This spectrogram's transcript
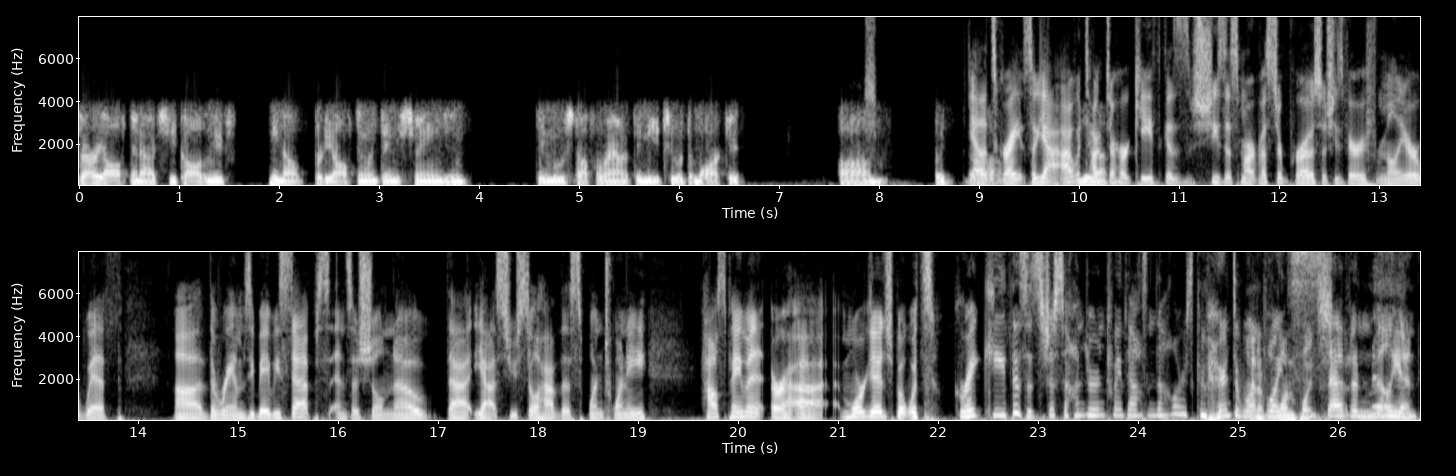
very often actually. Calls me, you know, pretty often when things change and they move stuff around if they need to at the market. Um, but Yeah, that's uh, great. So yeah, I would yeah. talk to her, Keith, because she's a Smart SmartVestor Pro, so she's very familiar with uh, the Ramsey baby steps, and so she'll know that yes, you still have this 120 house payment or uh, mortgage. But what's great, Keith, is it's just 120 thousand dollars compared to Out of 1.7 million.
